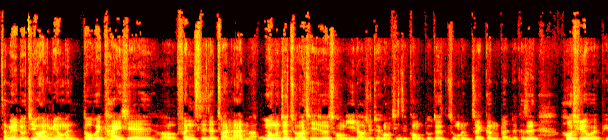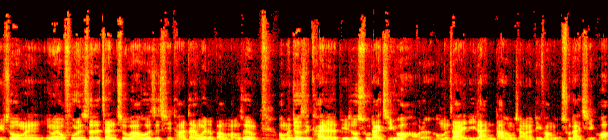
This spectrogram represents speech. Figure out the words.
在阅读计划里面，我们都会开一些呃分支的专案嘛，因为我们最主要其实就是从医疗去推广亲子共读，这是我们最根本的。可是后续我比如说我们因为有福伦社的赞助啊，或者是其他单位的帮忙，所以我们就是开了比如说书袋计划好了。我们在宜兰大同乡那个地方有书袋计划，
